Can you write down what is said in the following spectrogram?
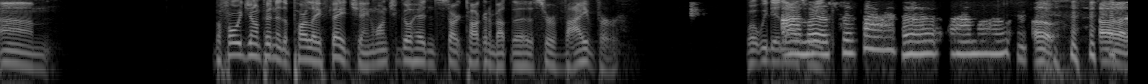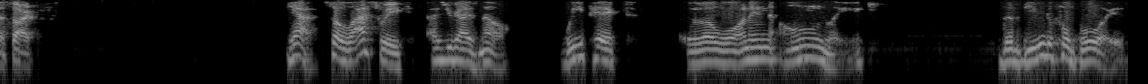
um, before we jump into the parlay fade, Shane, why don't you go ahead and start talking about the Survivor? What we did last I'm a survivor. I'm a. Oh, uh, sorry. Yeah. So last week, as you guys know, we picked the one and only, the beautiful boys.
